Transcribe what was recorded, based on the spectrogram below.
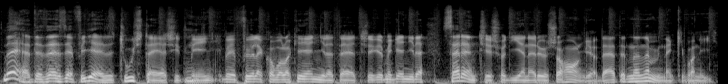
Ne, de ez, ez, figyelj, ez egy csúcs teljesítmény, főleg ha valaki ennyire tehetséges, még ennyire szerencsés, hogy ilyen erős a hangja, de hát nem nem mindenki van így.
